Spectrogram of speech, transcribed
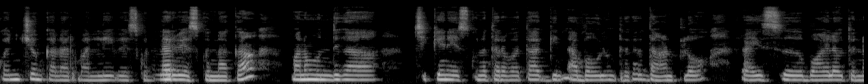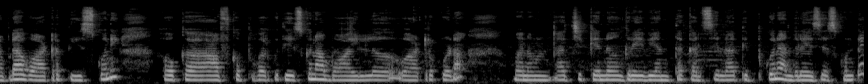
కొంచెం కలర్ మళ్ళీ వేసుకుని కలర్ వేసుకున్నాక మనం ముందుగా చికెన్ వేసుకున్న తర్వాత గిన్నె ఆ బౌల్ ఉంటుంది కదా దాంట్లో రైస్ బాయిల్ అవుతున్నప్పుడు ఆ వాటర్ తీసుకొని ఒక హాఫ్ కప్ వరకు తీసుకొని ఆ బాయిల్ వాటర్ కూడా మనం ఆ చికెన్ గ్రేవీ అంతా కలిసి ఇలా తిప్పుకొని అందులో వేసేసుకుంటే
